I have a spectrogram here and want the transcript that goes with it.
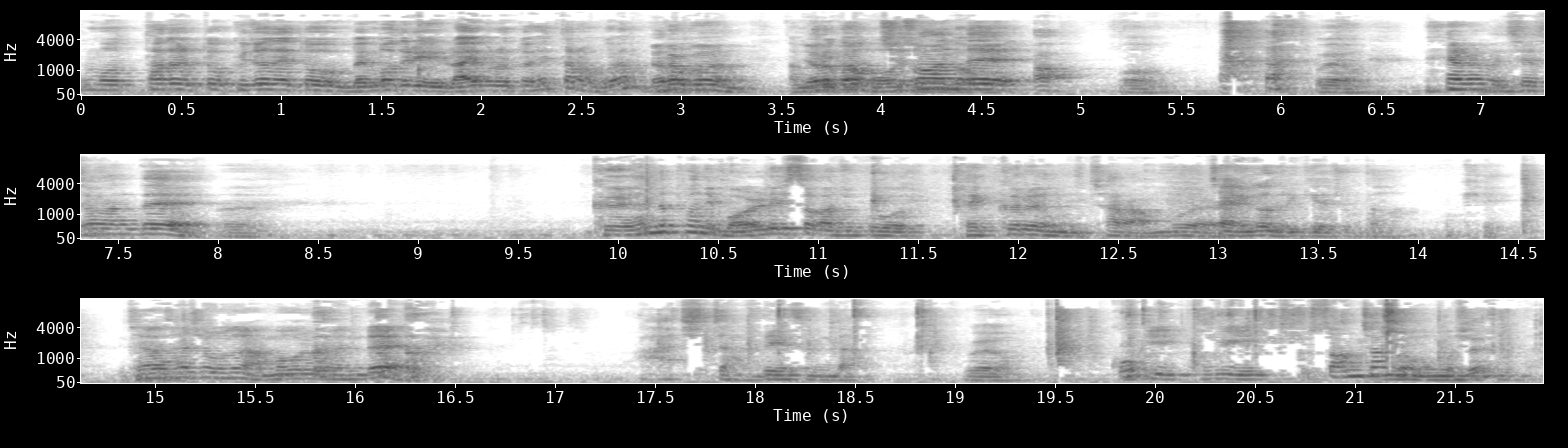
뭐 다들 또 그 전에 또 멤버들이 라이브를 또 했더라고요. 여러분 여러분 뭐 죄송한데 아 어 왜요? 여러분 죄송한데 네. 그 핸드폰이 멀리 있어가지고 댓글은 잘 안 보여요 자 읽어드릴게요 좀 이따가. 오케이 제가 사실 오늘 안 먹으려고 했는데 아 진짜 안 되겠습니다. 왜요? 고기 고기 쌈장이 먹고 없는데? 싶습니다.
